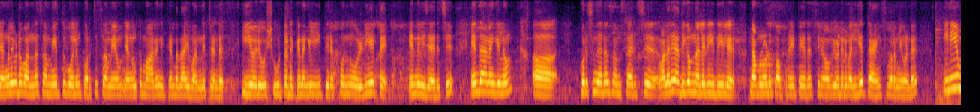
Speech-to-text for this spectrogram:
ഞങ്ങളിവിടെ വന്ന സമയത്ത് പോലും കുറച്ച് സമയം ഞങ്ങൾക്ക് മാറി നിൽക്കേണ്ടതായി വന്നിട്ടുണ്ട്. ഈ ഒരു ഷൂട്ട് എടുക്കണമെങ്കിൽ ഈ തിരക്കൊന്ന് ഒഴിയട്ടെ എന്ന് വിചാരിച്ച്. എന്താണെങ്കിലും കുറച്ചു നേരം സംസാരിച്ച് വളരെയധികം നല്ല രീതിയിൽ നമ്മളോട് കോപ്പറേറ്റ് ചെയ്ത സിനോവിയോട് ഒരു വലിയ താങ്ക്സ് പറഞ്ഞുകൊണ്ട് ഇനിയും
